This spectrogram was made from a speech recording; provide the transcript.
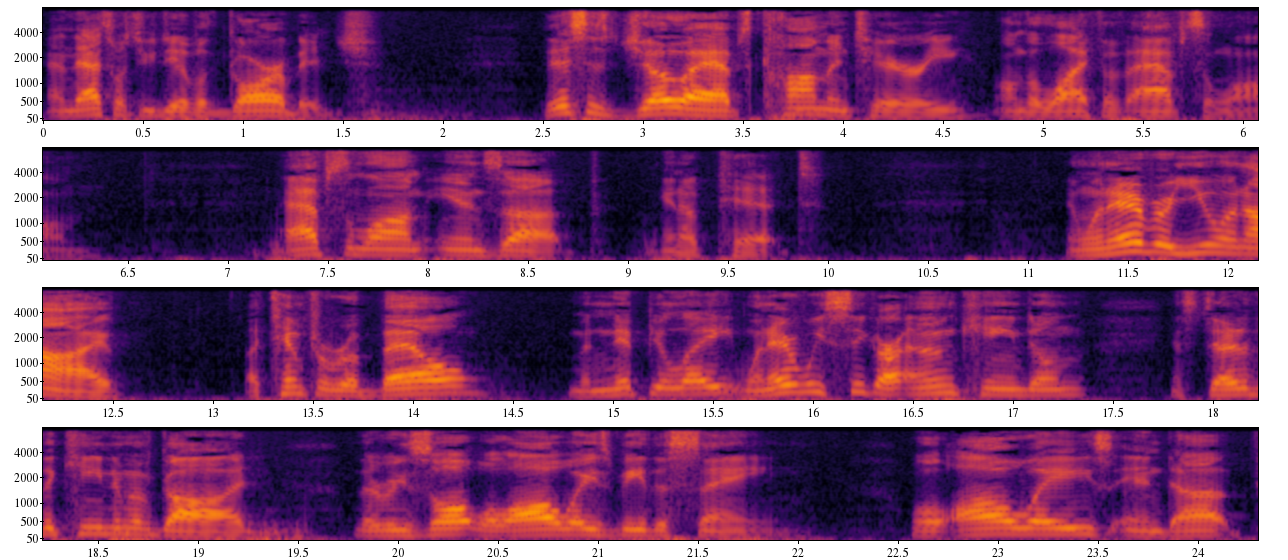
and that's what you did with garbage. This is Joab's commentary on the life of Absalom. Absalom ends up in a pit. And whenever you and I attempt to rebel, manipulate, whenever we seek our own kingdom instead of the kingdom of God, the result will always be the same. We'll always end up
